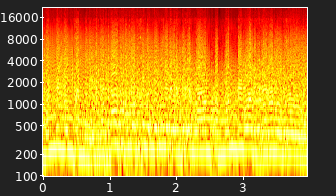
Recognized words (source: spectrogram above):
దానికి ముందు వచ్చేటప్పటికి ప్రజా అంత మంది వాడు జగన్ వచ్చేది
